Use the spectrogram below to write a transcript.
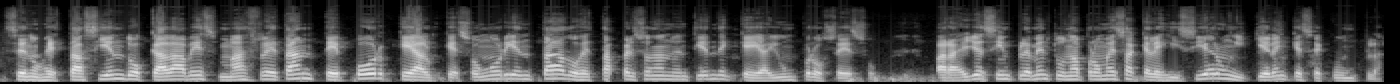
se nos está haciendo cada vez más retante porque aunque son orientados, estas personas no entienden que hay un proceso. Para ellos es simplemente una promesa que les hicieron y quieren que se cumpla.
